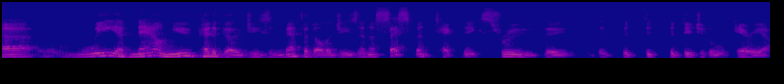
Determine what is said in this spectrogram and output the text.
uh, we have now new pedagogies and methodologies and assessment techniques through the, the, the, the digital area,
